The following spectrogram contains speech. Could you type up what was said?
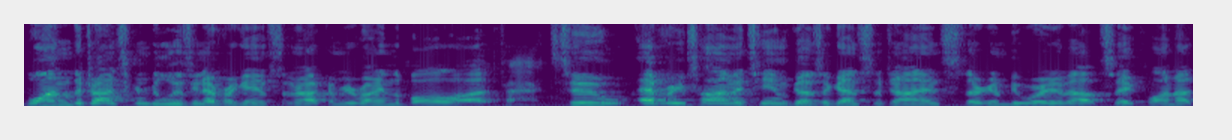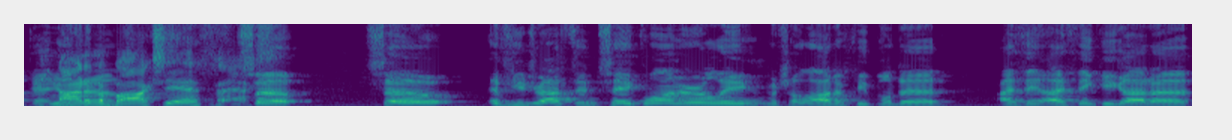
one the Giants are going to be losing every game so they're not going to be running the ball a lot. Fact. Two, every time a team goes against the Giants, they're going to be worried about Saquon, not Daniel. Not in the Jones. box, yeah. Fact. So, so if you drafted Saquon early, which a lot of people did, I think I think you gotta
